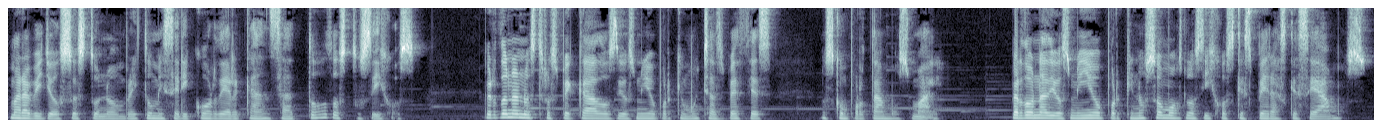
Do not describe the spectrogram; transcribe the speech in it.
Maravilloso es tu nombre y tu misericordia alcanza a todos tus hijos. Perdona nuestros pecados, Dios mío, porque muchas veces nos comportamos mal. Perdona, Dios mío, porque no somos los hijos que esperas que seamos.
